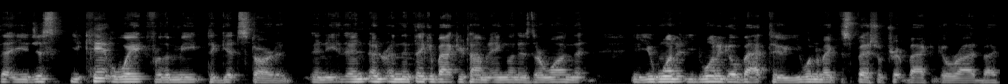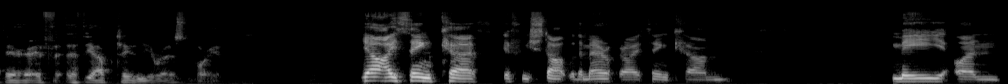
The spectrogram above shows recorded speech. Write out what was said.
that you just you can't wait for the meet to get started? And you, and, and and then thinking back to your time in England, is there one that you want you'd want to go back to? You want to make the special trip back to go ride back there if if the opportunity arose for you. Yeah, I think uh, if we start with America, I think um, me and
